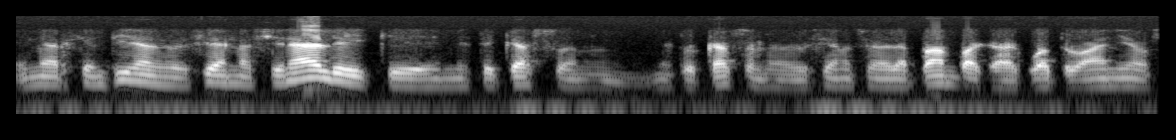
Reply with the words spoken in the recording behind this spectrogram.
en Argentina en las universidades nacionales y que en este caso, en nuestro caso en la Universidad Nacional de La Pampa, cada cuatro años,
